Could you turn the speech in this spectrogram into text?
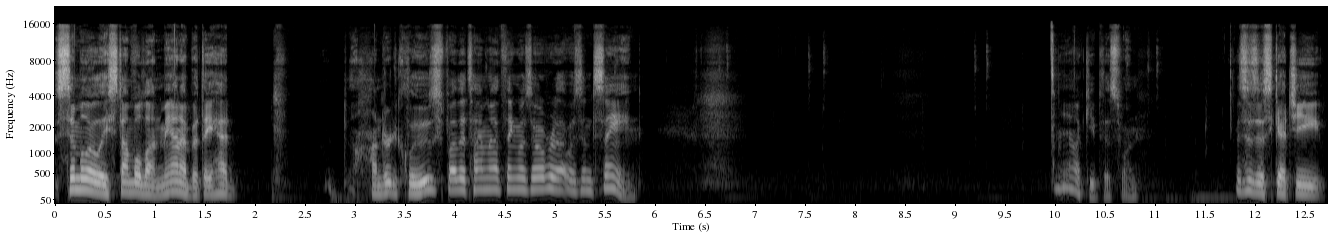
similarly stumbled on mana, but they had 100 clues by the time that thing was over. That was insane. Yeah, I'll keep this one. This is a sketchy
